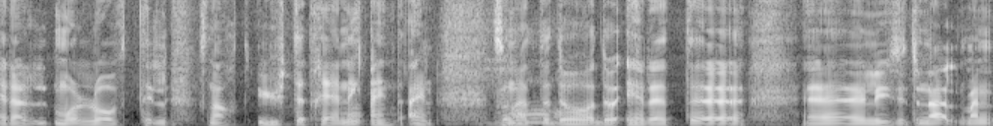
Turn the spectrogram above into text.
er det må lov til snart utetrening én til én. Sånn at da, da er det et uh, lys i tunnelen. Men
